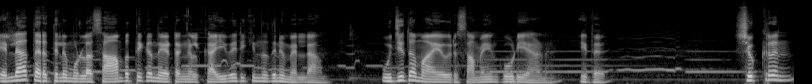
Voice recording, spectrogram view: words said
എല്ലാ തരത്തിലുമുള്ള സാമ്പത്തിക നേട്ടങ്ങൾ കൈവരിക്കുന്നതിനുമെല്ലാം ഉചിതമായ ഒരു സമയം കൂടിയാണ് ഇത്. ശുക്രൻ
